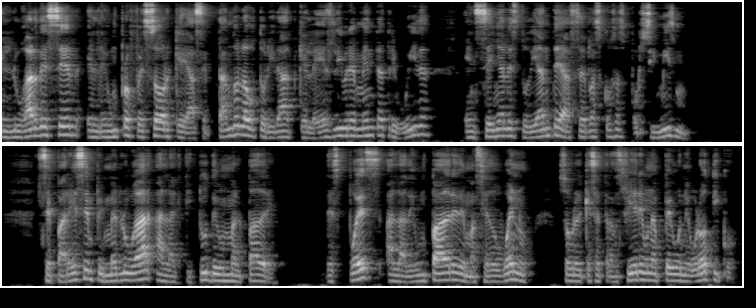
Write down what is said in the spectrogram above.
en lugar de ser el de un profesor que, aceptando la autoridad que le es libremente atribuida, enseña al estudiante a hacer las cosas por sí mismo. Se parece en primer lugar a la actitud de un mal padre, después a la de un padre demasiado bueno, sobre el que se transfiere un apego neurótico,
